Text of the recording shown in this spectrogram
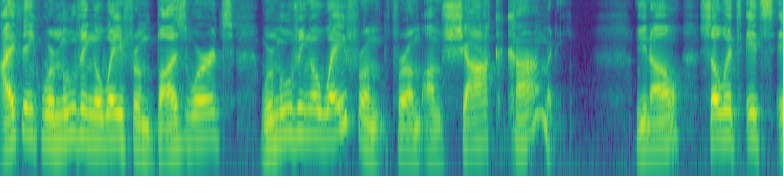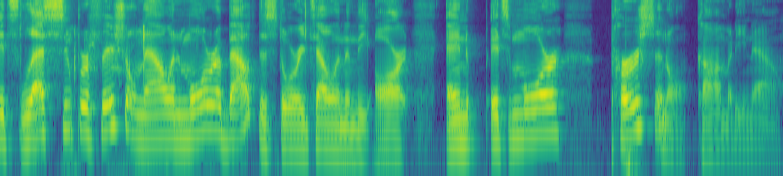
I think we're moving away from buzzwords. We're moving away from from um shock comedy. You know, so it's it's it's less superficial now and more about the storytelling and the art, and it's more personal comedy now.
